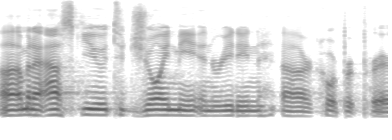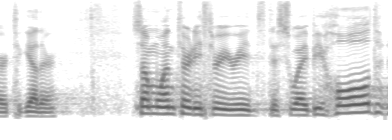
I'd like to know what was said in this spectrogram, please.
uh, I'm gonna ask you to join me in reading our corporate prayer together. Psalm 133 reads this way: Behold,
